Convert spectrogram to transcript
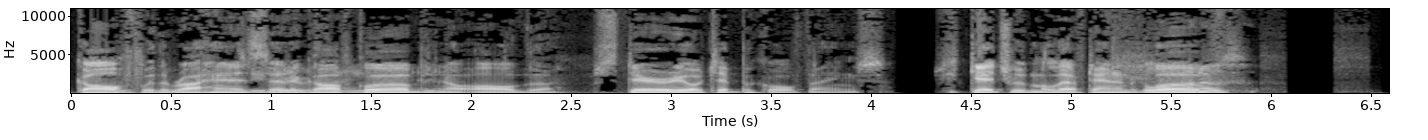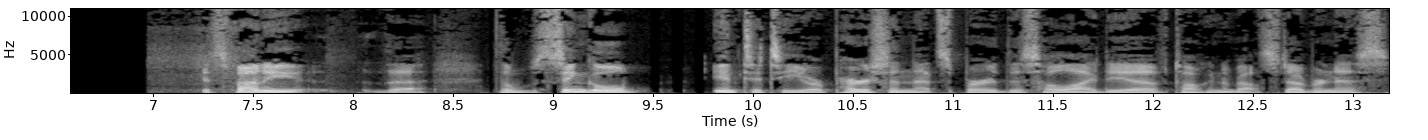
Golf with a right-handed set of golf clubs. yeah. You know, all the stereotypical things. Catch with my left-handed glove. It's funny the the single entity or person that spurred this whole idea of talking about stubbornness.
